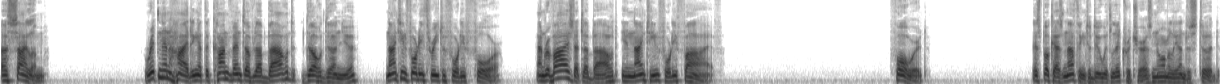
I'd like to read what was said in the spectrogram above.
Asylum. Written in hiding at the convent of La Barde Dordogne, 1943 44, and revised at La Barde in 1945. Foreword. This book has nothing to do with literature as normally understood.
